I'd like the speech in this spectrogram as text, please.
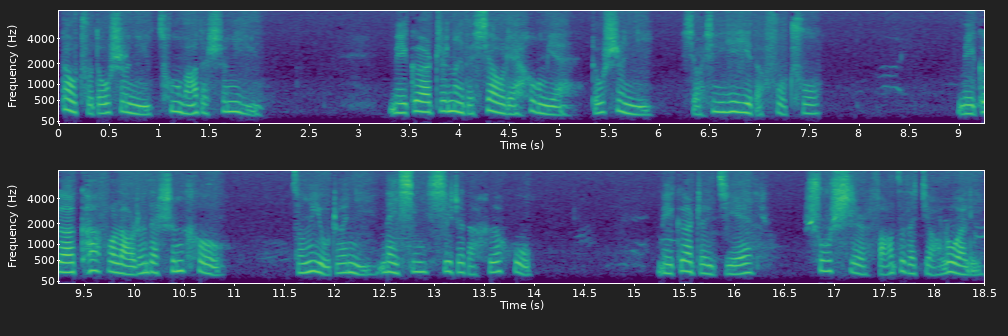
到处都是你匆忙的身影。每个稚嫩的笑脸后面，都是你小心翼翼的付出。每个康复老人的身后，总有着你耐心细致的呵护。每个整洁、舒适房子的角落里。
